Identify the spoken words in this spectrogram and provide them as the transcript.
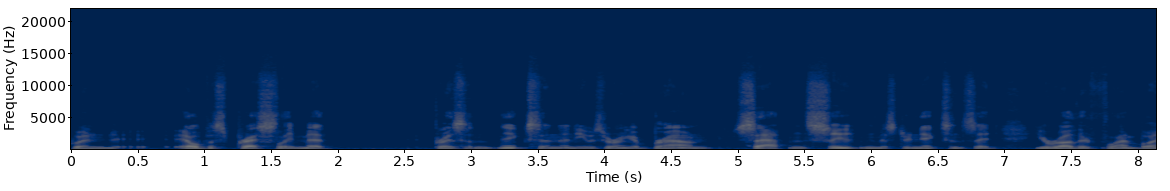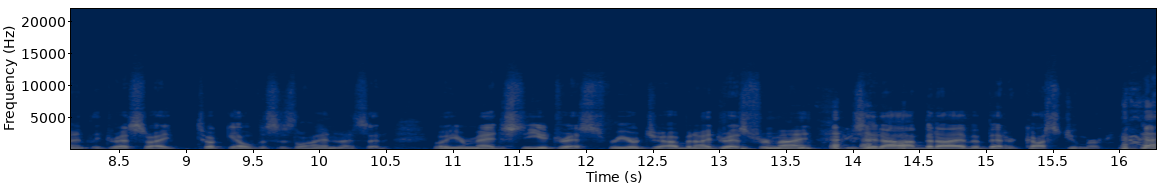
when Elvis Presley met President Nixon, and he was wearing a brown satin suit, and Mr. Nixon said, "You're rather flamboyantly dressed." So I took Elvis's line and I said, "Well, Your Majesty, you dress for your job, and I dress for mine." he said, "Ah, but I have a better costumer."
